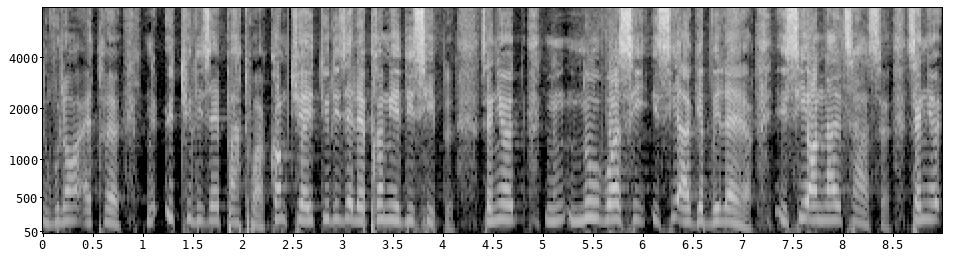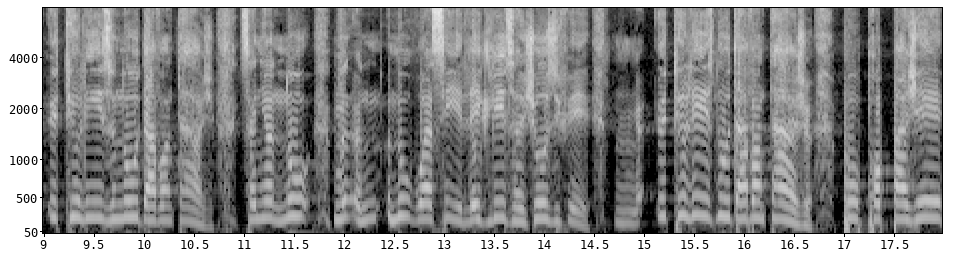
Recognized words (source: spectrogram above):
nous voulons être utilisés par toi, comme tu as utilisé les premiers disciples. Seigneur, nous voici ici à Guebwiller, ici en Alsace. Seigneur, utilise-nous davantage. Seigneur, nous, nous voici l'église Josué. Utilise-nous davantage pour propager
